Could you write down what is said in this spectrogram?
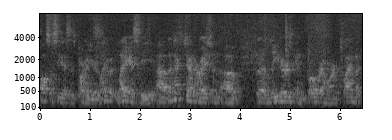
also see this as part of your le- legacy. Uh, the next generation of leaders in program or in climate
